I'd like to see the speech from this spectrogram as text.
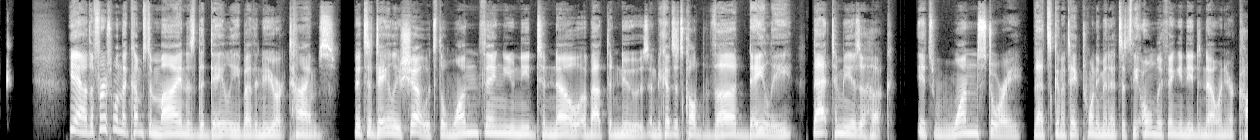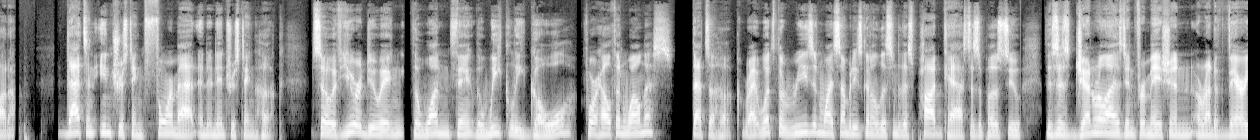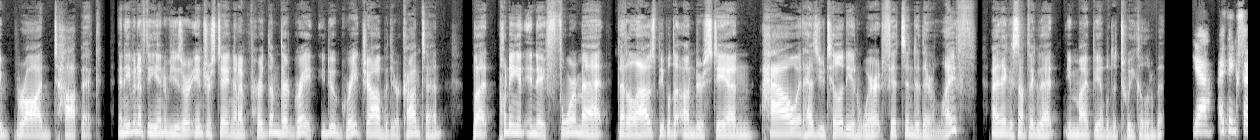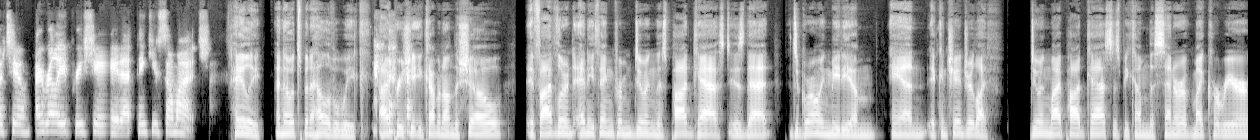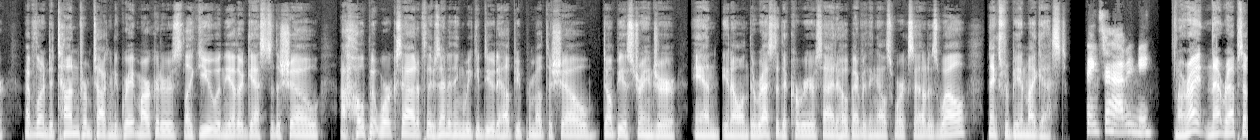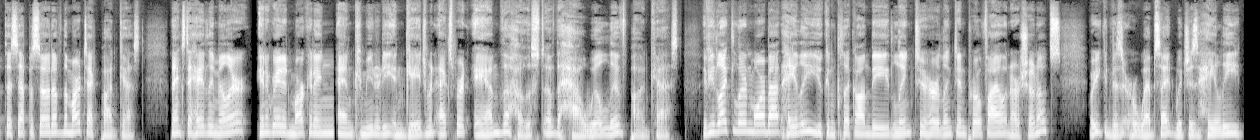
Yeah, the first one that comes to mind is The Daily by the New York Times. It's a daily show. It's the one thing you need to know about the news. And because it's called The Daily, that to me is a hook. It's one story that's going to take 20 minutes. It's the only thing you need to know and you're caught up. That's an interesting format and an interesting hook. So if you're doing the one thing, the weekly goal for health and wellness, that's a hook, right? What's the reason why somebody's going to listen to this podcast as opposed to this is generalized information around a very broad topic? And even if the interviews are interesting and I've heard them, they're great. You do a great job with your content. But putting it in a format that allows people to understand how it has utility and where it fits into their life, I think is something that you might be able to tweak a little bit. Yeah, I think so too. I really appreciate it. Thank you so much. Hailey, I know it's been a hell of a week. I appreciate you coming on the show. If I've learned anything from doing this podcast is that it's a growing medium and it can change your life. Doing my podcast has become the center of my career. I've learned a ton from talking to great marketers like you and the other guests of the show. I hope it works out. If there's anything we could do to help you promote the show, don't be a stranger. And, you know, on the rest of the career side, I hope everything else works out as well. Thanks for being my guest. Thanks for having me. All right. And that wraps up this episode of the Martech podcast. Thanks to Hailey Miller, integrated marketing and community engagement expert and the host of the How We'll Live podcast. If you'd like to learn more about Hailey, you can click on the link to her LinkedIn profile in our show notes, or you can visit her website, which is haley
